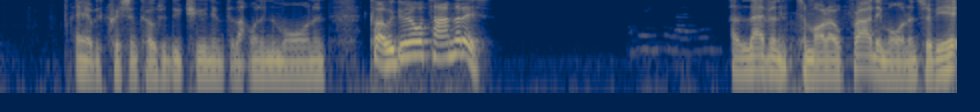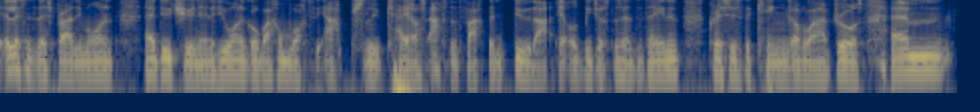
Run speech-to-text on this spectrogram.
uh, with Chris and Co. So do tune in for that one in the morning. Chloe, do you know what time that is? 11 tomorrow, Friday morning. So if you listen to this Friday morning, uh, do tune in. If you want to go back and watch the absolute chaos after the fact, then do that. It'll be just as entertaining. Chris is the king of live draws. Um,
